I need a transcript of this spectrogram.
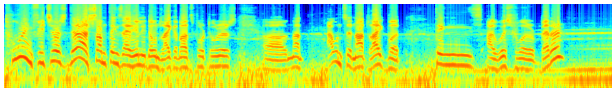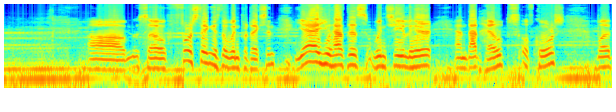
touring features there are some things i really don't like about sport tourers uh, not i wouldn't say not like but things i wish were better. Um, so first thing is the wind protection. Yeah you have this windshield here and that helps of course but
